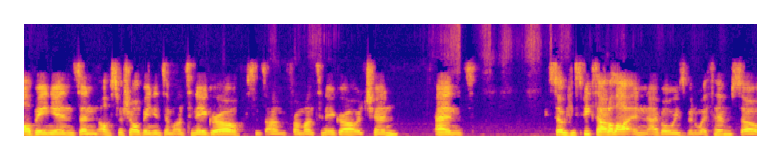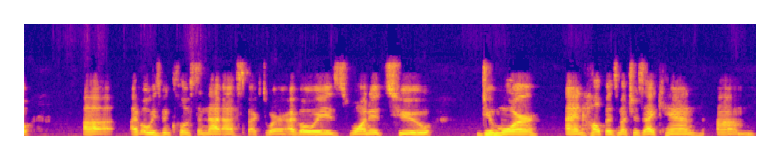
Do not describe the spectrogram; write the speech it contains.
Albanians and also especially Albanians in Montenegro, since I'm from Montenegro and Chin. And so he speaks out a lot, and I've always been with him. So uh, I've always been close in that aspect where I've always wanted to do more and help as much as I can. Um,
